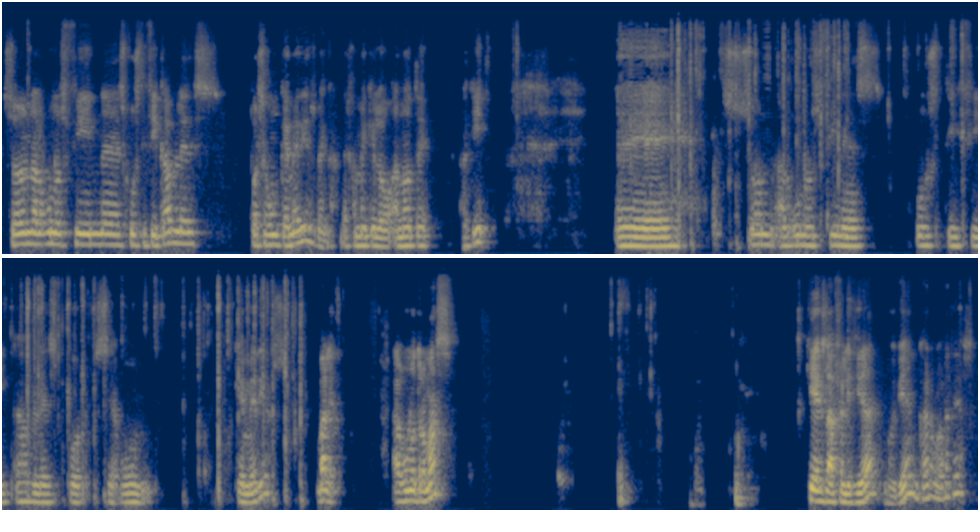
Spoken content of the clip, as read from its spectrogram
¿Son algunos fines justificables por según qué medios. Venga, déjame que lo anote aquí. Eh, son algunos fines justificables por según qué medios. Vale. ¿Algún otro más? ¿Qué es la felicidad? Muy bien, Carlos, gracias.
